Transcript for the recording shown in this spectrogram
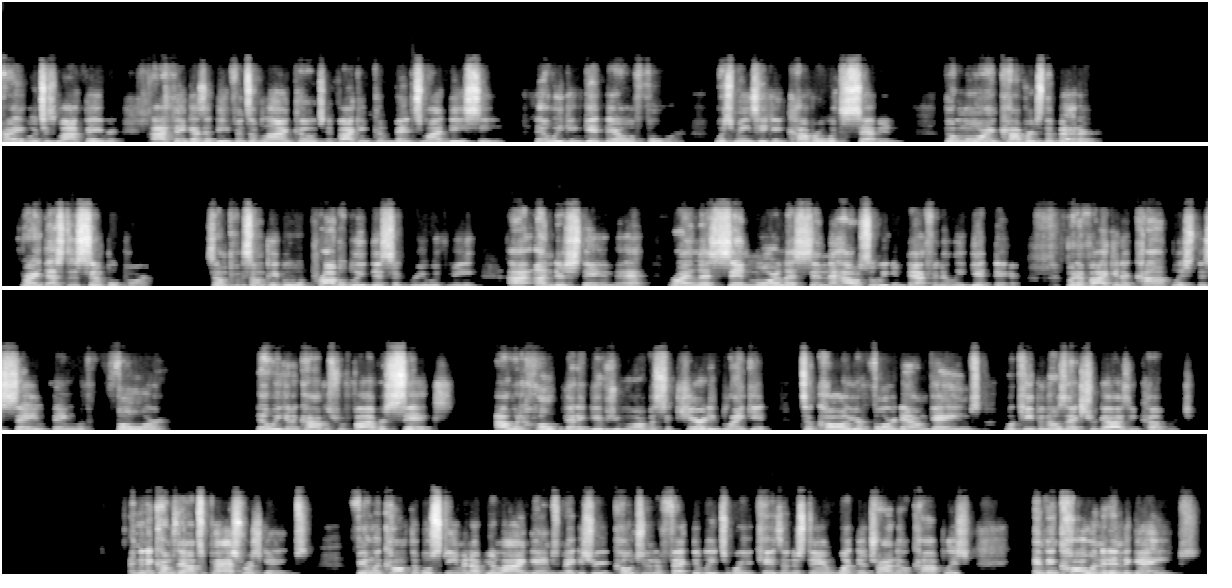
right? Which is my favorite. I think as a defensive line coach, if I can convince my DC that we can get there with four, which means he can cover with seven, the more in coverage, the better. Right? That's the simple part. Some some people will probably disagree with me. I understand that, right? Let's send more, let's send the house so we can definitely get there. But if I can accomplish the same thing with four, that we can accomplish with five or six, I would hope that it gives you more of a security blanket to call your four down games while keeping those extra guys in coverage. And then it comes down to pass rush games, feeling comfortable scheming up your line games, making sure you're coaching it effectively to where your kids understand what they're trying to accomplish, and then calling it in the games,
